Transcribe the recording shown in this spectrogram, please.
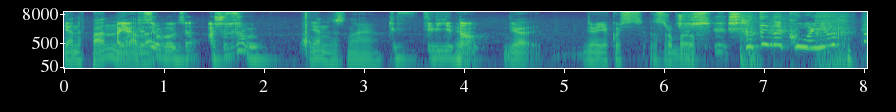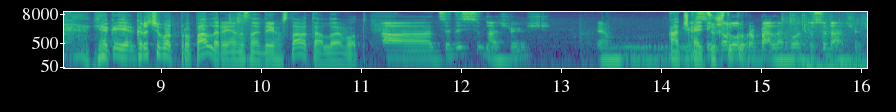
Я не А впевнений, як ти але зробив це? А що ти зробив? я не знаю. Ти, ти Я, від'єднав? я, я якось зробив. Що- Що ти накоїв? Я, я, коротше, от пропелер, я не знаю, де його ставити, але от. А, це десь сюди, чуєш? Прям. А, чекай, цю колон штуку- пропелер, от, то сюди, чуєш?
